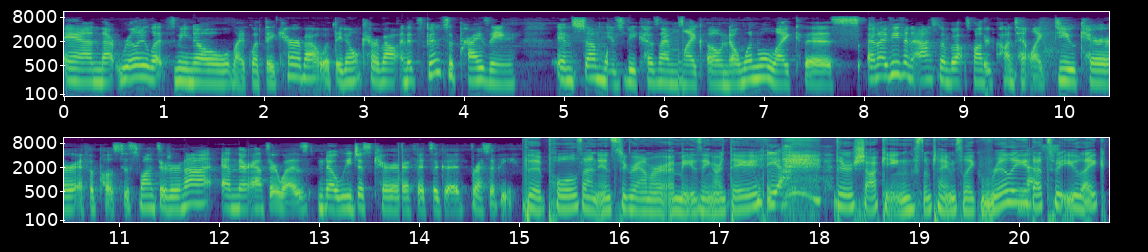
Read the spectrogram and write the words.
And that really lets me know like what they care about, what they don't care about. And it's been surprising in some ways because I'm like, oh, no one will like this. And I've even asked them about sponsored content, like, do you care if a post is sponsored or not? And their answer was, no, we just care if it's a good recipe. The polls on Instagram are amazing, aren't they? Yeah. They're shocking sometimes. Like, really? Yes. That's what you like?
